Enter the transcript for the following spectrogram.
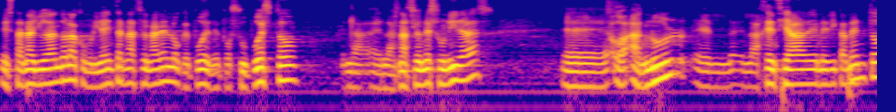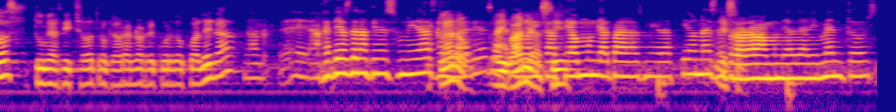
están ayudando a la comunidad internacional en lo que puede. Por supuesto, en las Naciones Unidas, eh, ACNUR, la Agencia de Medicamentos, tú me has dicho otro que ahora no recuerdo cuál era. Eh, agencias de Naciones Unidas, claro, hay varias. la, Organización Mundial para las Migraciones, el Programa Mundial de Alimentos,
